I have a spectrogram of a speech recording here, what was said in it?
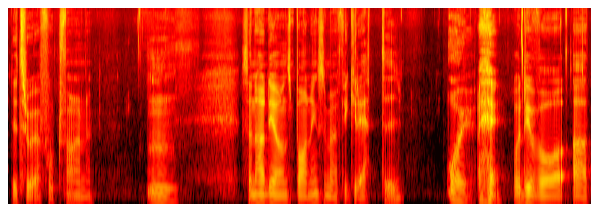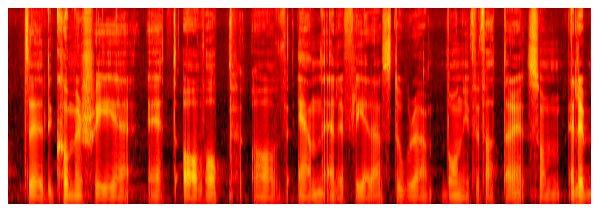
Det tror jag fortfarande. Mm. Sen hade jag en spaning som jag fick rätt i. Oj, Och det var att eh, det kommer ske ett avhopp av en eller flera stora Bonnier-författare. Som, eller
